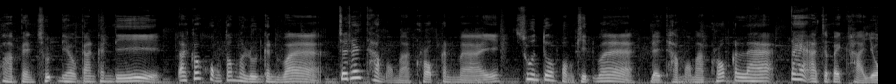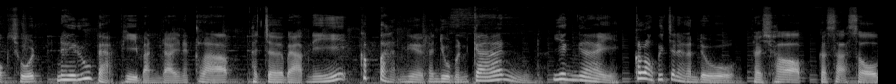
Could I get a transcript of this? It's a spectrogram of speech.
ความเป็นชุดเดียวกันกันดี แต่ก็คงต้องมาลุ้นกันว่า จะได้ทำออกมาครบกันไหม ส่วนตัวผมคิดว่าได้ทำออกมาครบกันแล้ว แต่อาจจะไปขายยกชุดในรูปแบบพีบันไดนะครับถ้าเจอแบบนี้ก็ปาดเหงื่อกันอยู่เหมือนกัน ยังไงก็ลองพิจารณากันดู ถ้าชอบก็สะสม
